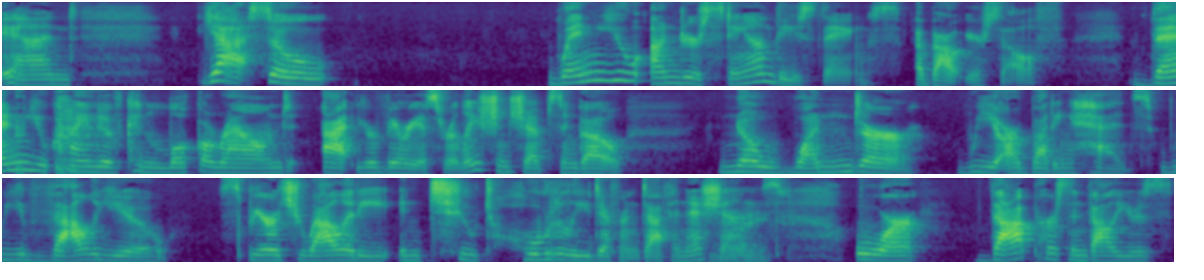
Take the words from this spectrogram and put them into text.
And yeah, so when you understand these things about yourself, then you kind of can look around at your various relationships and go, no wonder we are butting heads. We value spirituality in two totally different definitions. Or that person values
